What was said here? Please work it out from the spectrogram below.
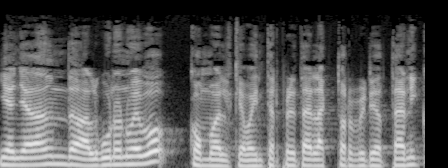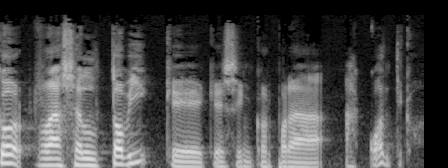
y añadiendo alguno nuevo, como el que va a interpretar el actor británico Russell Toby, que, que se incorpora a Cuántico.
